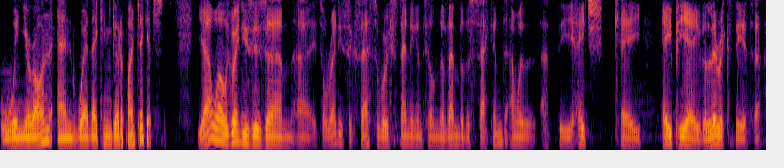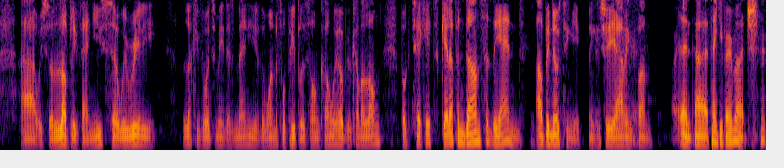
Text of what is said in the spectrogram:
when you're on and where they can go to find tickets? Yeah, well, the great news is um, uh, it's already a success. So we're extending until November the 2nd, and we're at the HK APA, the Lyric Theatre, uh, which is a lovely venue. So we're really looking forward to meeting as many of the wonderful people as Hong Kong. We hope you'll come along, book tickets, get up and dance at the end. I'll be noting you, making sure you're having fun. All right, then. Uh, thank you very much.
